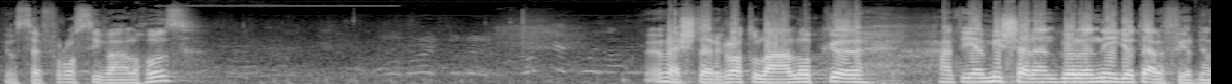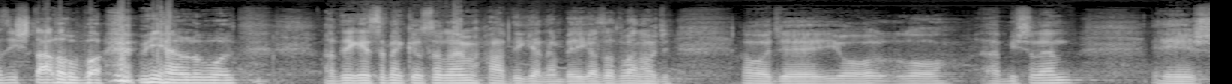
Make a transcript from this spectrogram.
József Rossziválhoz. Mester, gratulálok. Hát ilyen Michelinből négy-öt elférni az istálóba. Milyen volt? Hát igen, szépen köszönöm. Hát igen, nem igazad van, hogy, hogy jó, jó Michelin, és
